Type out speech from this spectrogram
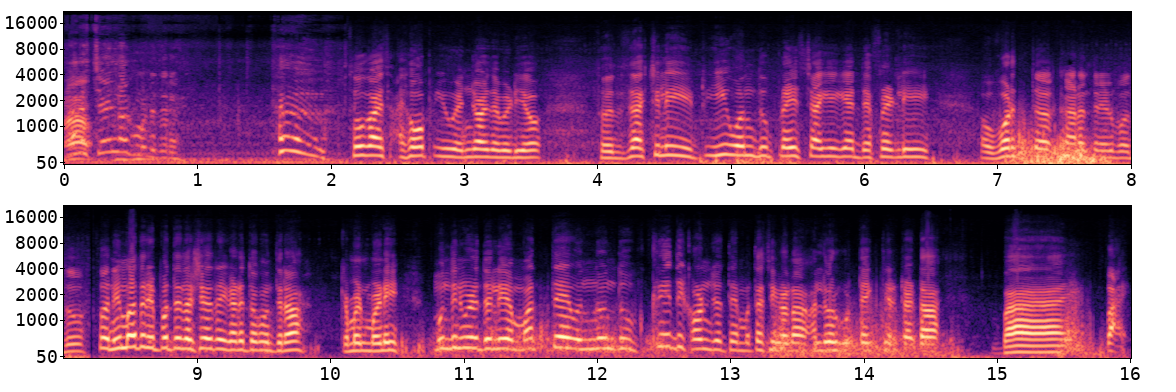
Wow. ಚೈನ್ ಲಾಕ್ ಮಾಡಿದ್ದಾರೆ so guys I hope you enjoy the video So it's actually ಈ ಒಂದು ಪ್ರೈಸ್ ಟ್ಯಾಗಿಗೆ ಡೆಫಿನೆಟ್ಲಿ ವರ್ತ್ ಕಾರ್ ಅಂತ ಹೇಳ್ಬೋದು. ಸೊ ನಿಮ್ಮ ಹತ್ರ ಇಪ್ಪತ್ತೈದು ಲಕ್ಷ ಇದ್ರೆ ಗಾಡಿ ತೊಗೊಂತೀರಾ? ಕಮೆಂಟ್ ಮಾಡಿ. ಮುಂದಿನ ವಿಡಿಯೋದಲ್ಲಿ ಮತ್ತೆ ಒಂದೊಂದು ಕ್ರೀತಿ ಕಾಣ್ ಜೊತೆ ಮತ್ತೆ ಸಿಗೋಣ. ಅಲ್ಲಿವರೆಗೂ take care tata bye bye.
